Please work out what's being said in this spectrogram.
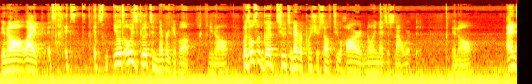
You know, like it's it's it's you know, it's always good to never give up, you know? But it's also good too to never push yourself too hard knowing that it's just not worth it. You know? And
